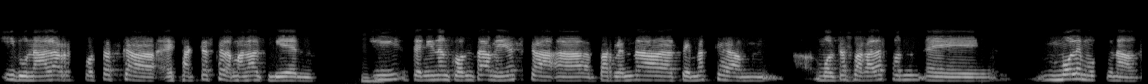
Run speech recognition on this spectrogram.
i donar les respostes que, exactes que demana el client. Uh -huh. I tenint en compte, a més, que eh, parlem de temes que um, moltes vegades són eh, molt emocionals.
